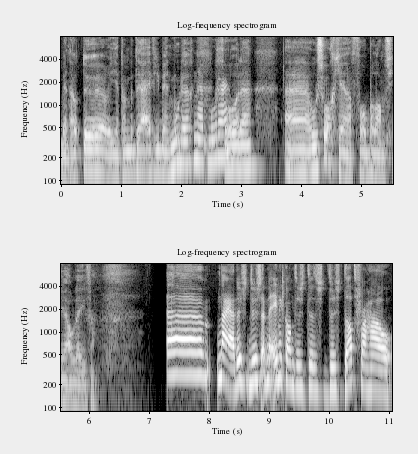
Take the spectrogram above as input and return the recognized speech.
bent auteur, je hebt een bedrijf, je bent moeder net moeder. geworden. Eh, hoe zorg je voor balans in jouw leven? Ehm, nou ja, dus, dus aan de ene kant dus, dus, dus dat verhaal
